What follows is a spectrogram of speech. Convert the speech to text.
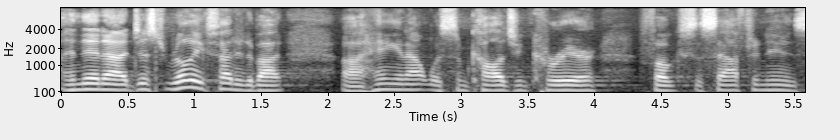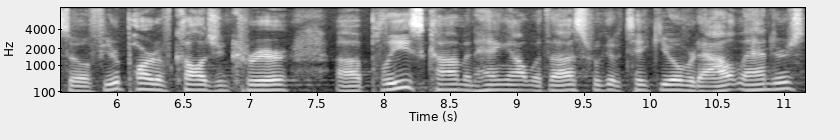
And then uh, just really excited about uh, hanging out with some college and career folks this afternoon. So if you're part of college and career, uh, please come and hang out with us. We're going to take you over to Outlanders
